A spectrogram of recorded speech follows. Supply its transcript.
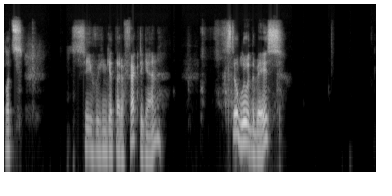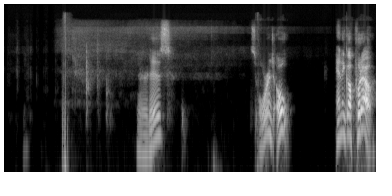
Let's see if we can get that effect again. Still blue at the base. There it is. It's orange. Oh, and it got put out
